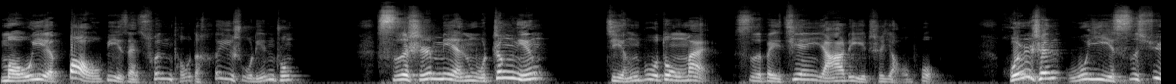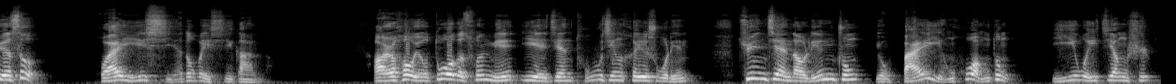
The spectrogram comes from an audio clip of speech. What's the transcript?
某夜暴毙在村头的黑树林中，死时面目狰狞，颈部动脉似被尖牙利齿咬破，浑身无一丝血色，怀疑血都被吸干了。而后有多个村民夜间途经黑树林，均见到林中有白影晃动，疑为僵尸，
